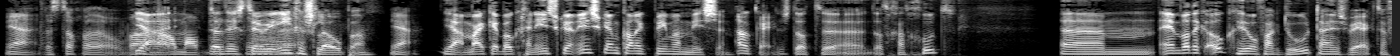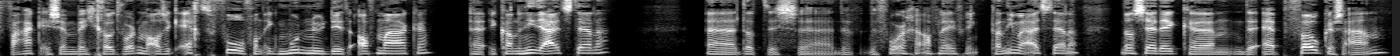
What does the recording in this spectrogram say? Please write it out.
ja, dat is toch wel waar we ja allemaal op dat is er weer eh, ingeslopen. Ja, Ja, maar ik heb ook geen Instagram. Instagram kan ik prima missen. oké. Dus dat, eh, dat gaat goed. Ehm, en wat ik ook heel vaak doe tijdens werk, en vaak is een beetje groot woord, maar als ik echt voel van ik moet nu dit afmaken, eh, ik kan het niet uitstellen. Eh, dat is eh, de, de vorige aflevering. Kan niet meer uitstellen. Dan zet ik ehm, de app Focus aan.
